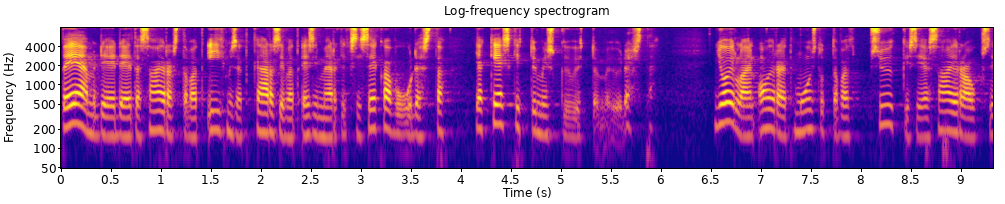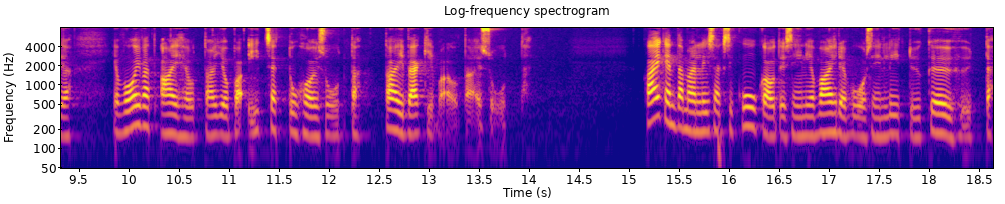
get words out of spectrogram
PMDDtä sairastavat ihmiset kärsivät esimerkiksi sekavuudesta ja keskittymiskyvyttömyydestä. Joillain oireet muistuttavat psyykkisiä sairauksia ja voivat aiheuttaa jopa itsetuhoisuutta tai väkivaltaisuutta. Kaiken tämän lisäksi kuukautisiin ja vaihdevuosiin liittyy köyhyyttä,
